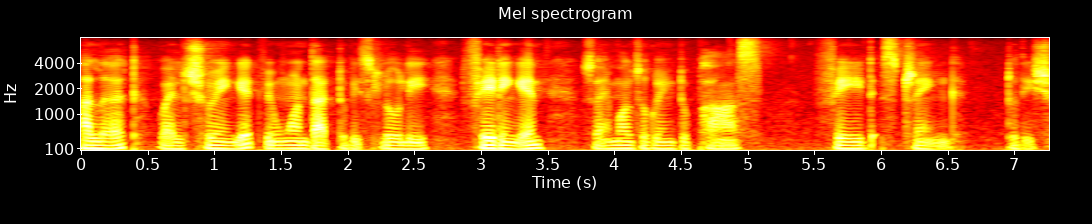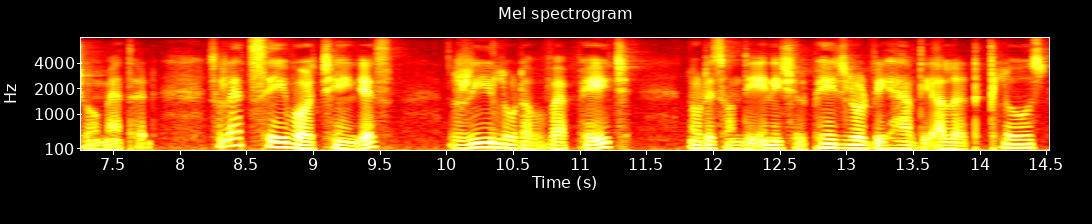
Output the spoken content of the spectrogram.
alert while showing it. We want that to be slowly fading in. So I'm also going to pass fade string to the show method. So let's save our changes. Reload our web page. Notice on the initial page load we have the alert closed.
